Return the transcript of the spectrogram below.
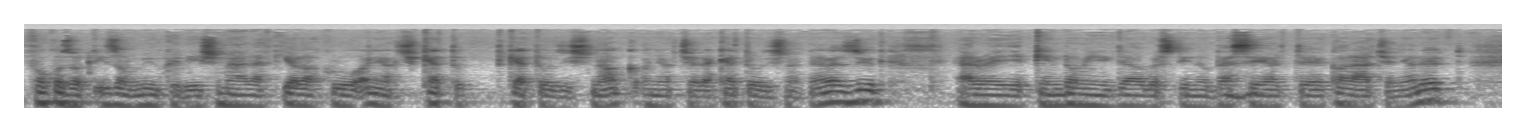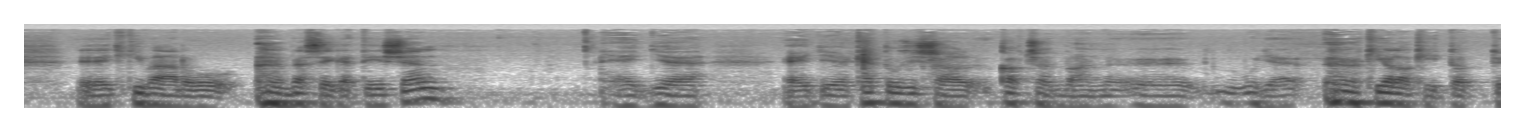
fokozott izomműködés mellett kialakuló anyag ketózisnak, anyagcsere ketózisnak nevezzük. Erről egyébként Dominik de Agostino beszélt karácsony előtt egy kiváló beszélgetésen, egy, egy ketózissal kapcsolatban ugye kialakított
